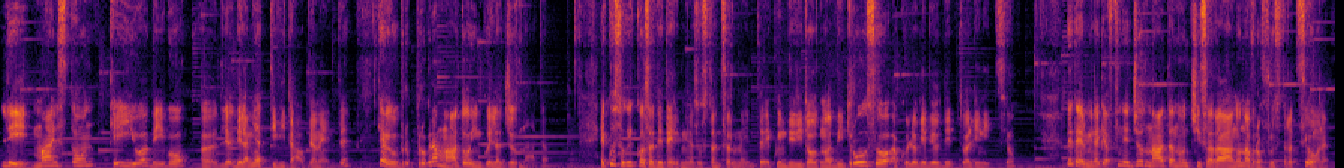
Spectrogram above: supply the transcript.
le milestone che io avevo eh, della mia attività, ovviamente, che avevo pro- programmato in quella giornata. E questo che cosa determina sostanzialmente? E quindi ritorno a ritroso a quello che vi ho detto all'inizio. Determina che a fine giornata non ci sarà, non avrò frustrazione.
